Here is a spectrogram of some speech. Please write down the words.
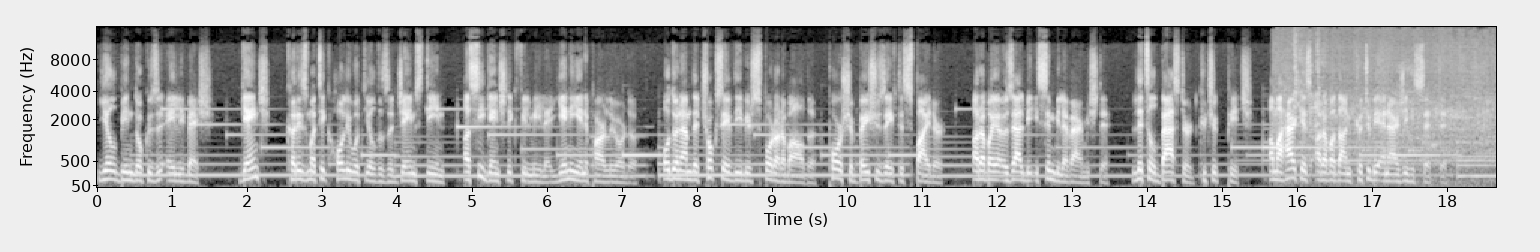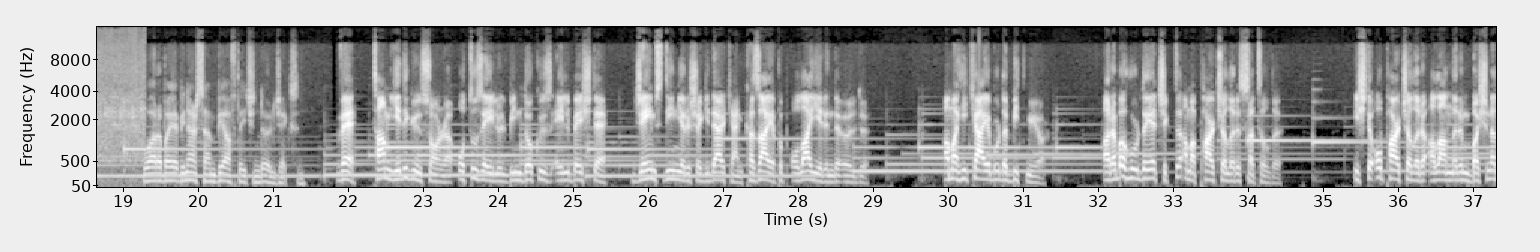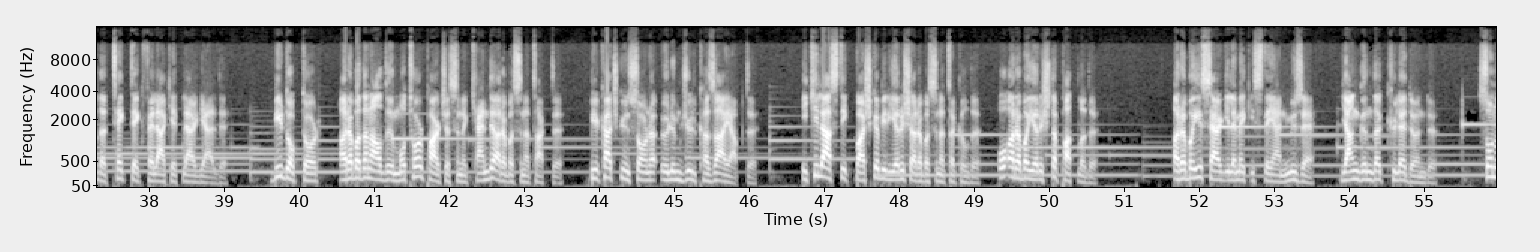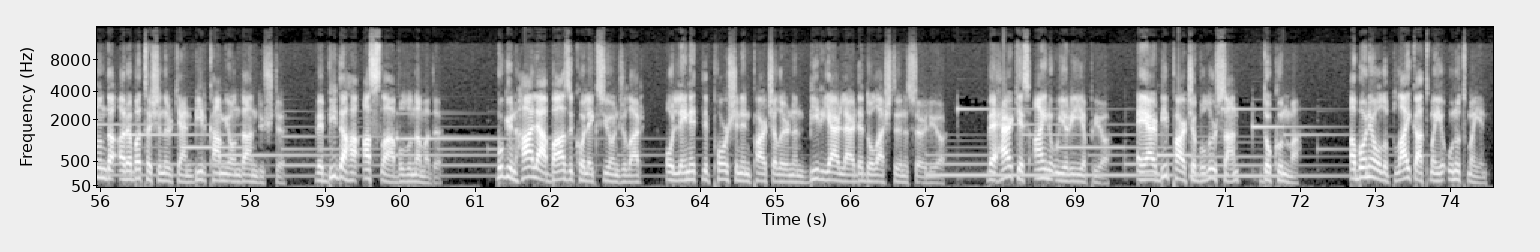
Yıl 1955. Genç, karizmatik Hollywood yıldızı James Dean, Asil Gençlik filmiyle yeni yeni parlıyordu. O dönemde çok sevdiği bir spor araba aldı. Porsche 550 Spider. Arabaya özel bir isim bile vermişti. Little Bastard, küçük piç. Ama herkes arabadan kötü bir enerji hissetti. Bu arabaya binersen bir hafta içinde öleceksin. Ve tam 7 gün sonra 30 Eylül 1955'te James Dean yarışa giderken kaza yapıp olay yerinde öldü. Ama hikaye burada bitmiyor. Araba hurdaya çıktı ama parçaları satıldı. İşte o parçaları alanların başına da tek tek felaketler geldi. Bir doktor, arabadan aldığı motor parçasını kendi arabasına taktı. Birkaç gün sonra ölümcül kaza yaptı. İki lastik başka bir yarış arabasına takıldı. O araba yarışta patladı. Arabayı sergilemek isteyen müze, yangında küle döndü. Sonunda araba taşınırken bir kamyondan düştü ve bir daha asla bulunamadı. Bugün hala bazı koleksiyoncular o lanetli Porsche'nin parçalarının bir yerlerde dolaştığını söylüyor. Ve herkes aynı uyarıyı yapıyor. Eğer bir parça bulursan, dokunma. Abone olup like atmayı unutmayın.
